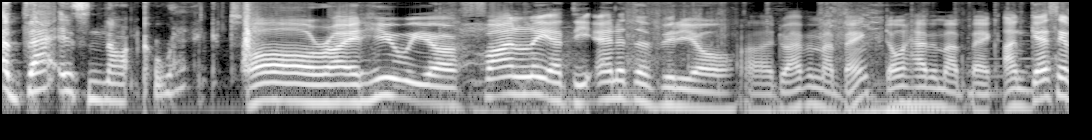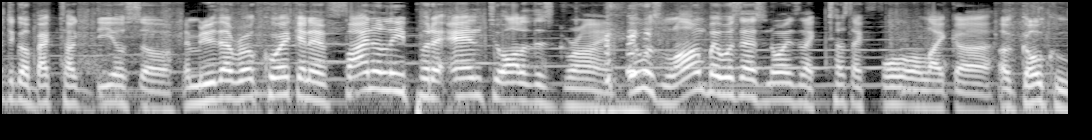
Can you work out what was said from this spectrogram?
That is not correct. All right, here we are, finally at the end of the video. Uh, do I have in my bank? Don't have in my bank. I'm guessing I have to go back to Dio, so let me do that real quick and then finally put an end to all of this grind. it was long, but it wasn't as annoying as like Tusk like 4 or like uh, a Goku.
